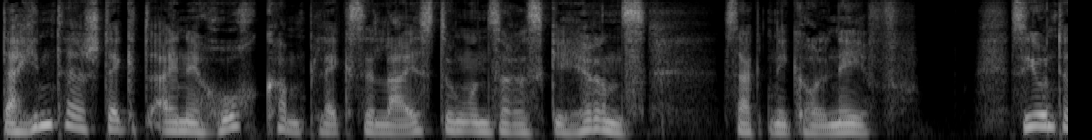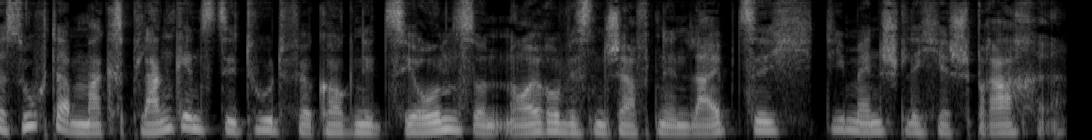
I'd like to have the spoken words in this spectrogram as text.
Dahinter steckt eine hochkomplexe Leistung unseres Gehirns, sagt Nicole Neff. Sie untersucht am Max-Planck-Institut für Kognitions- und Neurowissenschaften in Leipzig die menschliche Sprache.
